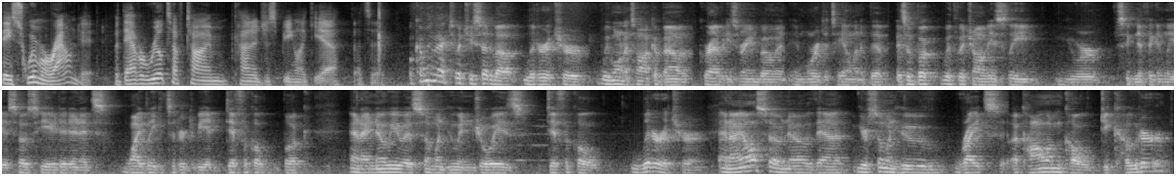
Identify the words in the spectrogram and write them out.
They swim around it, but they have a real tough time kind of just being like, yeah, that's it. Well, coming back to what you said about literature, we want to talk about Gravity's Rainbow in, in more detail in a bit. It's a book with which obviously you were significantly associated, and it's widely considered to be a difficult book. And I know you as someone who enjoys difficult literature. And I also know that you're someone who writes a column called Decoder.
